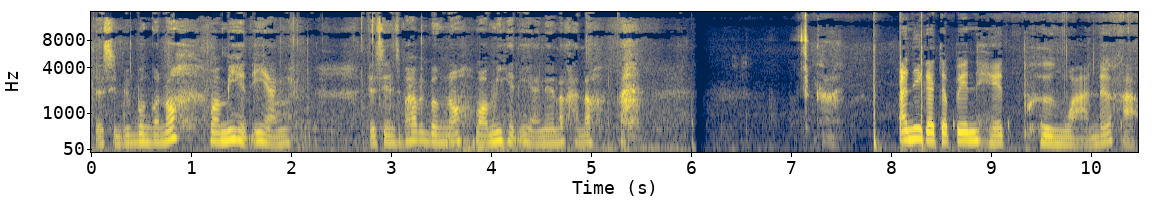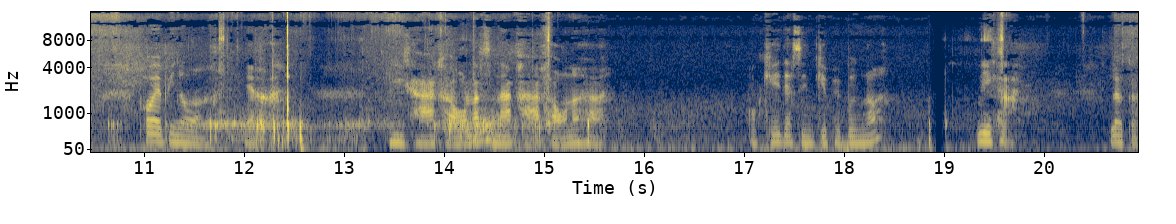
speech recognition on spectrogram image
เดี๋ยวสินไปเบิ่งก่อนเนาะว่ามีเห็ดอีหยังเดี๋ยวสินจะพาไปเบิ่งเนาะว่ามีเห็ดอีหยังเนี่ยเนาะค่ะเนาะไปค่ะ อันนี้ก็จะเป็นเห็ดเผิ่งหวานเด้อค่ะพ่อแม่พี่น้องเนี่ยค่ะมีขาเขาลักษณะขาเขานะคะโอเคเดี๋ยวสินเก็บให้เบิ่งเนาะ นี่ค่ะ แล้วก็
